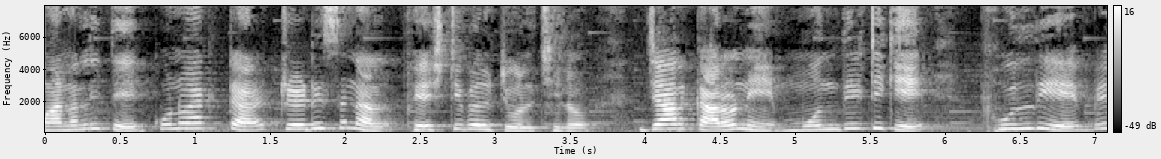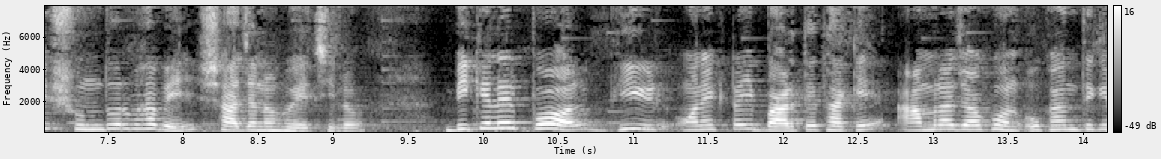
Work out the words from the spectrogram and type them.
মানালিতে কোনো একটা ট্রেডিশনাল ফেস্টিভ্যাল চলছিল, যার কারণে মন্দিরটিকে ফুল দিয়ে বেশ সুন্দরভাবে সাজানো হয়েছিল। বিকেলের পর ভিড় অনেকটাই বাড়তে থাকে। আমরা যখন ওখান থেকে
